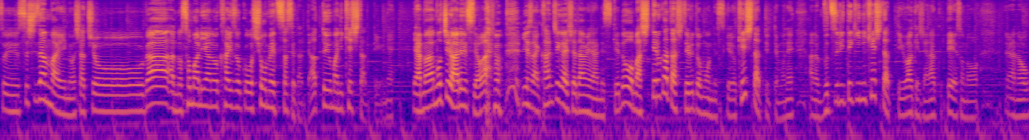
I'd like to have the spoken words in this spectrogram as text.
そういう寿司三昧の社長があのソマリアの海賊を消滅させたってあっという間に消したっていうね。いやまあもちろんあれですよ。あの皆さん勘違いしちゃダメなんですけど、まあ、知ってる方は知ってると思うんですけど消したって言ってもねあの物理的に消したっていうわけじゃなくてそのあの、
